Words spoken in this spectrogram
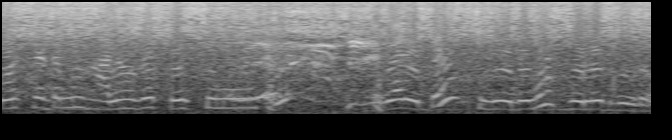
মশলাটাকে ভালোভাবে কষিয়ে নিয়েছি এবার এতে দিয়ে দেবো হলুদ গুঁড়ো।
